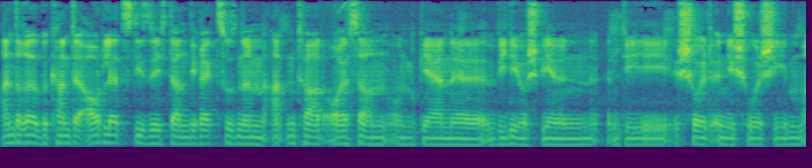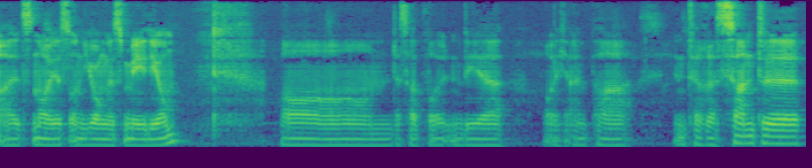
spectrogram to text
andere bekannte Outlets, die sich dann direkt zu einem Attentat äußern und gerne Videospielen die Schuld in die Schuhe schieben als neues und junges Medium. Und deshalb wollten wir euch ein paar interessante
